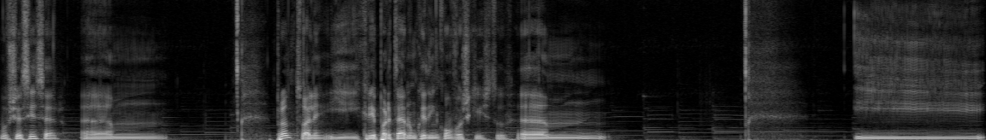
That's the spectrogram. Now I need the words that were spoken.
vou ser sincero. Um, pronto, olhem, e queria partilhar um bocadinho convosco isto. Um, e,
